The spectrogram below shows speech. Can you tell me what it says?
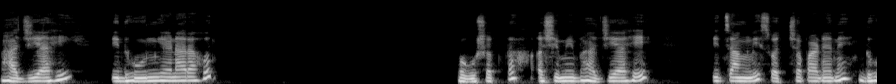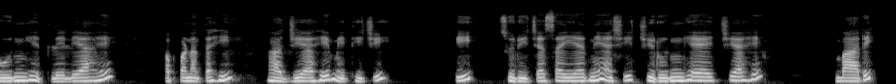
भाजी आहे ती धुवून घेणार आहोत. बघू शकता अशी मी भाजी आहे. ती चांगली स्वच्छ पाण्याने धुवून घेतलेली आहे. आपण आता ही भाजी आहे मेथीची. ती सुरीच्या साह्याने अशी चिरून घ्यायची आहे. बारीक.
